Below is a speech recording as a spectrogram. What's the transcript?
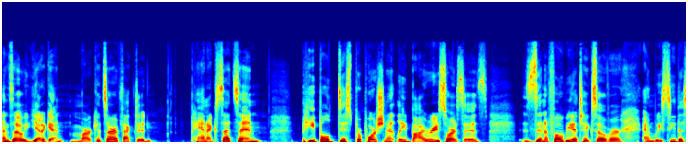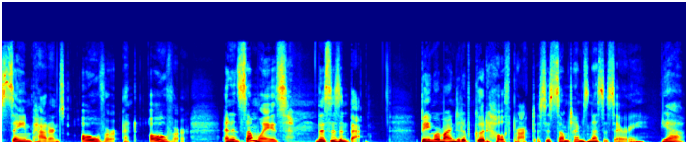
And so, yet again, markets are affected, panic sets in, people disproportionately buy resources, xenophobia takes over, and we see the same patterns over and over. And in some ways, this isn't bad. Being reminded of good health practice is sometimes necessary. Yeah,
